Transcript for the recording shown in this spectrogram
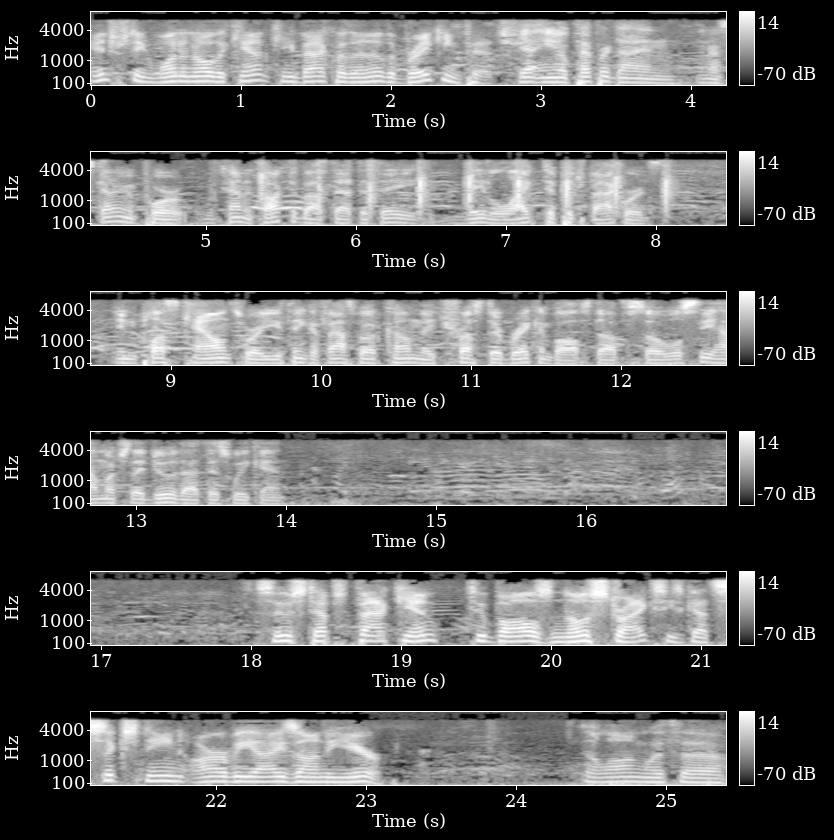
Interesting, 1 0 the count, came back with another breaking pitch. Yeah, you know, Pepperdine, in our scouting report, we kind of talked about that, that they, they like to pitch backwards. In plus counts where you think a fastball would come, they trust their breaking ball stuff. So we'll see how much they do of that this weekend. Sue steps back in. Two balls, no strikes. He's got 16 RBIs on the year, along with uh,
